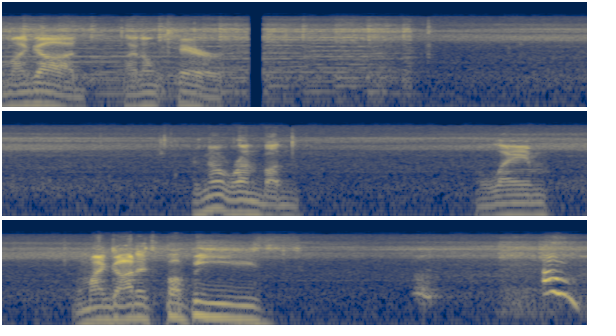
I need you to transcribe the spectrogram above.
Oh my god, I don't care. There's no run button. Lame. Oh my god, it's puppies! Oh!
